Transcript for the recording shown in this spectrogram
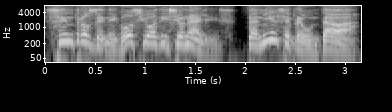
Centros de negocio adicionales. Daniel se preguntaba,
